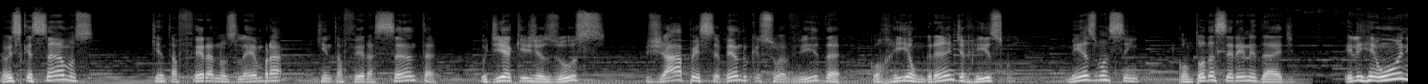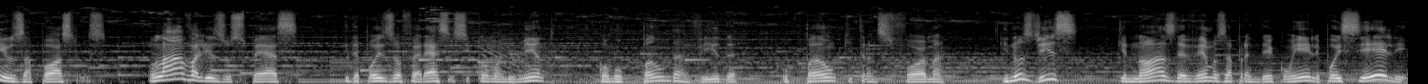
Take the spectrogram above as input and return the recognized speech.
Não esqueçamos, quinta-feira nos lembra Quinta-feira Santa, o dia que Jesus, já percebendo que sua vida corria um grande risco, mesmo assim, com toda a serenidade, ele reúne os apóstolos, lava-lhes os pés e depois oferece-se como alimento, como o pão da vida, o pão que transforma, e nos diz que nós devemos aprender com ele, pois se ele,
